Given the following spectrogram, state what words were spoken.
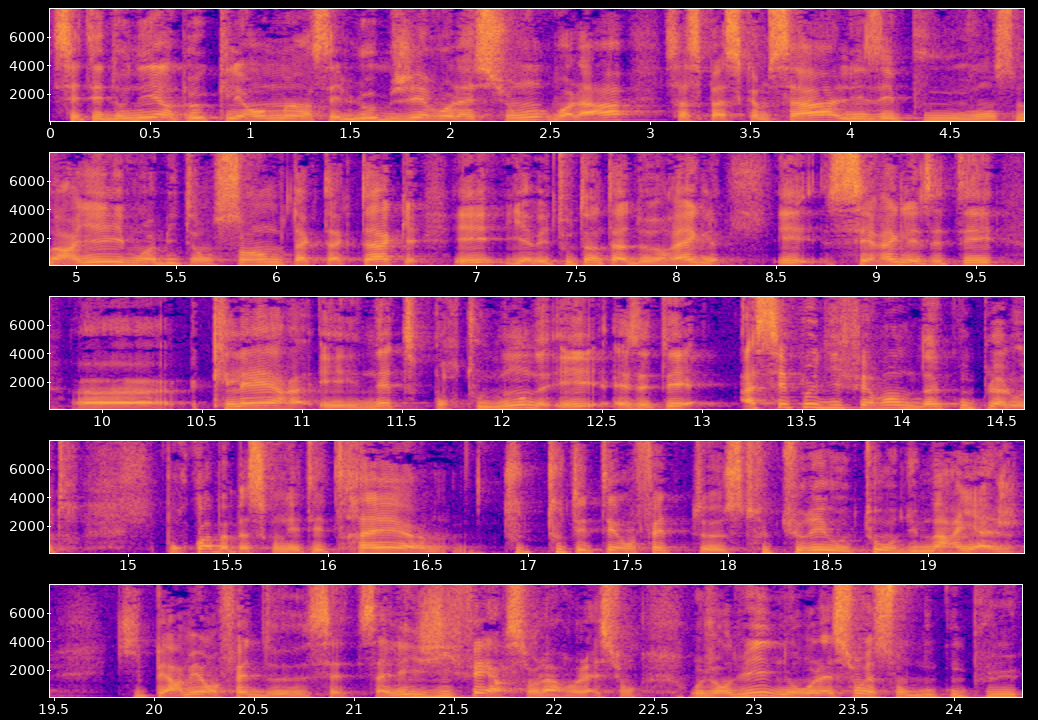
c'était donné un peu clé en main. C'est l'objet relation. Voilà, ça se passe comme ça. Les époux vont se marier, ils vont habiter ensemble, tac, tac, tac. Et il y avait tout un tas de règles. Et ces règles, elles étaient euh, claires et nettes pour tout le monde. Et elles étaient assez peu différentes d'un couple à l'autre. Pourquoi? Bah Parce qu'on était très... Euh, tout, tout, était en fait structuré autour du mariage qui permet en fait de ça légifère sur la relation. Aujourd'hui, nos relations elles sont beaucoup plus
